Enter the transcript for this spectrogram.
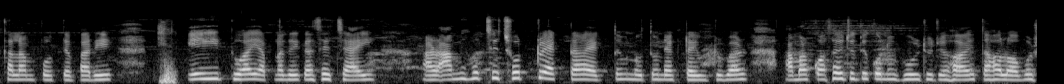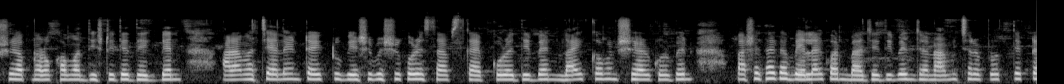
কালাম পড়তে পারি। এই দোয়াই আপনাদের কাছে চাই। আর আমি হচ্ছে ছোট্ট একটা, একদম নতুন একটা ইউটিউবার। আমার কথায় যদি কোনো ভুল টুটি হয়, তাহলে অবশ্যই আপনারা ক্ষমার দৃষ্টিতে দেখবেন। আর আমার চ্যানেলটা একটু বেশি বেশি করে সাবস্ক্রাইব করে দিবেন, লাইক, কমেন্ট, শেয়ার করবেন। পাশে থাকা বেল আইকন বাজিয়ে দিবেন, যেন আমি ছাড়া প্রত্যেকটা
